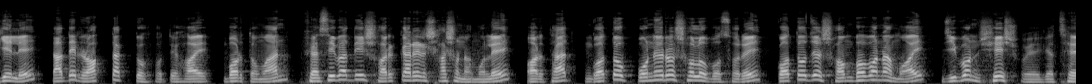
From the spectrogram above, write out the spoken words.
গেলে তাদের রক্তাক্ত হতে হয়। বর্তমান ফ্যাসিবাদী সরকারের শাসনামলে, অর্থাৎ গত পনেরো ষোলো বছরে কত যে সম্ভাবনাময় জীবন শেষ হয়ে গেছে।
